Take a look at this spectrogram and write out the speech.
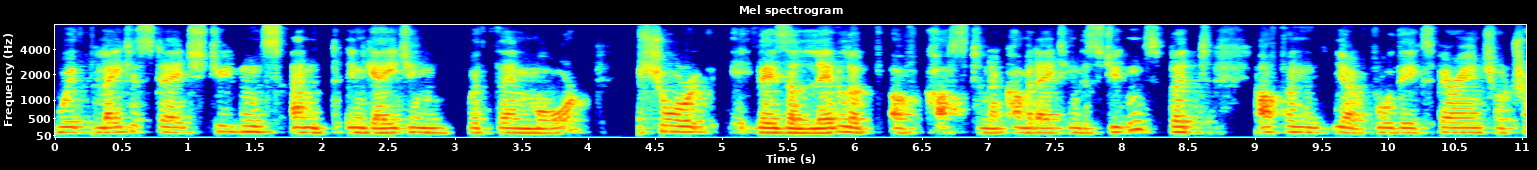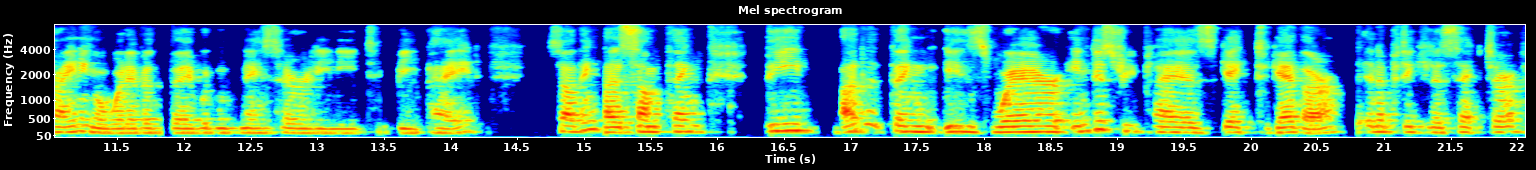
with later stage students and engaging with them more sure there's a level of, of cost in accommodating the students, but often, you know, for the experiential training or whatever, they wouldn't necessarily need to be paid. So I think there's something. The other thing is where industry players get together in a particular sector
